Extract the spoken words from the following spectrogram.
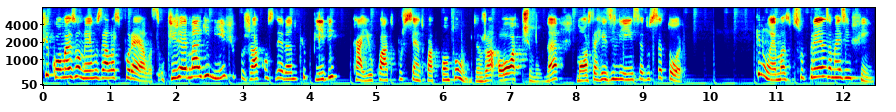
ficou mais ou menos elas por elas, o que já é magnífico, já considerando que o PIB caiu 4%, 4,1%. Então, já ótimo, né? Mostra a resiliência do setor. Que não é uma surpresa, mas enfim.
